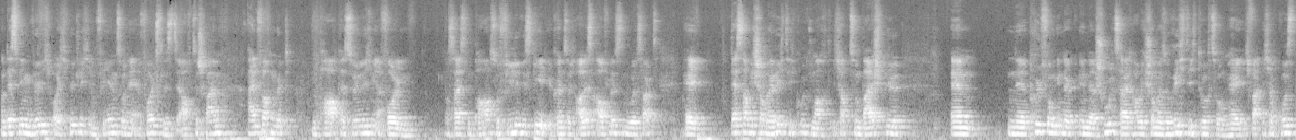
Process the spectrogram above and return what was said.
Und deswegen würde ich euch wirklich empfehlen, so eine Erfolgsliste aufzuschreiben, einfach mit ein paar persönlichen Erfolgen. Was heißt ein paar? So viele wie es geht. Ihr könnt euch alles auflisten, wo ihr sagt, hey, das habe ich schon mal richtig gut gemacht. Ich habe zum Beispiel ähm, eine Prüfung in der, in der Schulzeit habe ich schon mal so richtig durchzogen. Hey, ich, ich habe gewusst,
